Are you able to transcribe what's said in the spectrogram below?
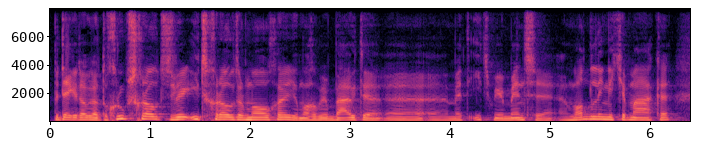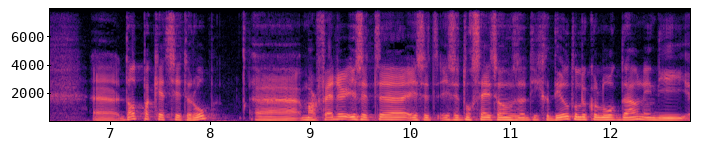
Betekent ook dat de groepsgroottes weer iets groter mogen. Je mag weer buiten met iets meer mensen een wandelingetje maken. dat pakket zit erop. maar verder is het, is, het, is het nog steeds zo dat die gedeeltelijke lockdown en die,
